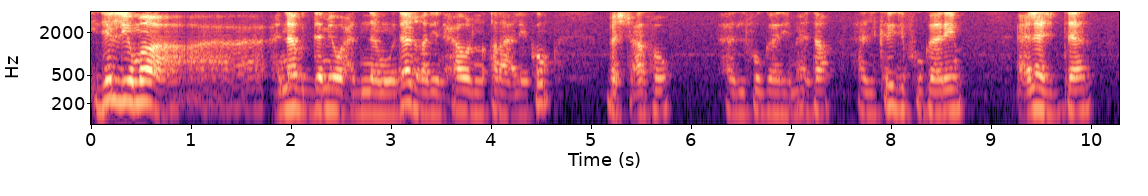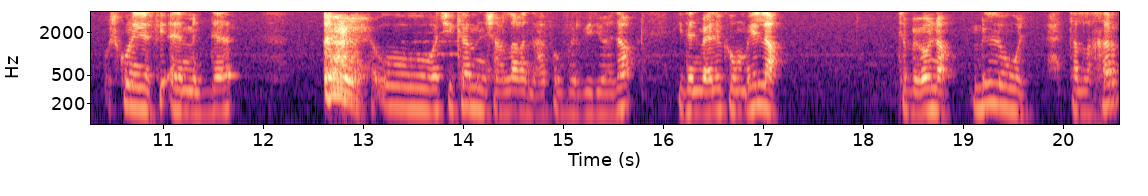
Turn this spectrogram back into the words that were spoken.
اذا اليوم هنا قدامي واحد النموذج غادي نحاول نقرأ عليكم باش تعرفوا هذا الفوكاريم هذا هذا الكريدي فوكاريم علاش دار وشكون هي الفئة من الدار وهادشي كامل إن شاء الله غادي نعرفوه في الفيديو هذا. إذا ما عليكم إلا تبعونا من الأول حتى الأخر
